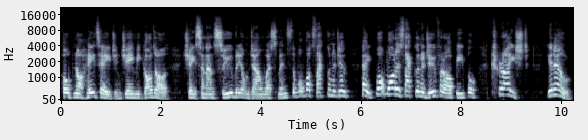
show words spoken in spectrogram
Hope Not Hate Agent Jamie Goddard chasing Anna Soubry up and down Westminster. Well, what's that going to do? Hey, what, what is that going to do for our people? Christ, you know,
